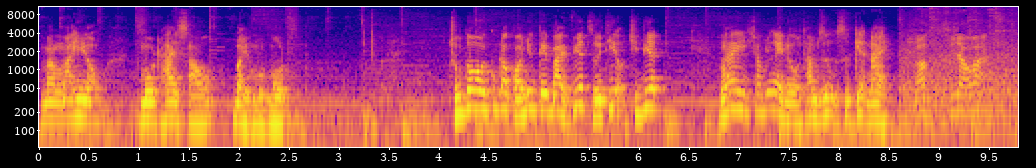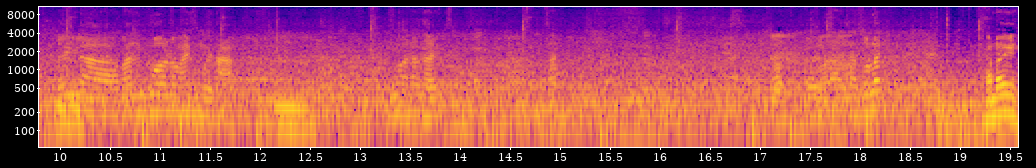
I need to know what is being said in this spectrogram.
mang mã hiệu 126711 Chúng tôi cũng đã có những cái bài viết giới thiệu chi tiết ngay trong những ngày đầu tham dự sự kiện này. Vâng, xin chào các bạn đây là Beijing World năm 2018 ừ. Như bạn đã thấy. Đây. Rồi, đây là Rolex Còn đây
